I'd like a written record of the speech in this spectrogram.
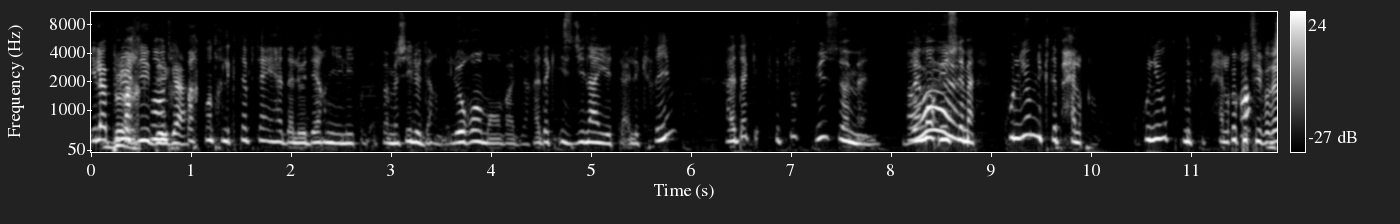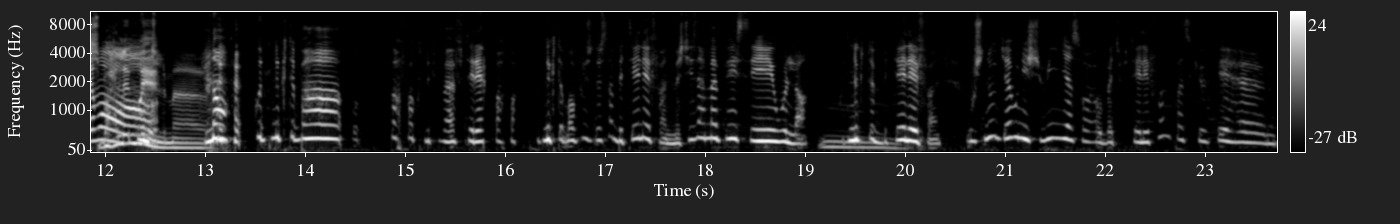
il a bug. plus d'idées كاع par contre الكتاب تاعي هذا le dernier اللي فماشي le dernier le roman va dire هذاك اسجناية تاع ال crime هذاك كتبته في une semaine vraiment. une semaine كل يوم نكتب حلقه كل يوم كنت نكتب حلقه صباح vraiment لليل ما نو كنت نكتبها parfois كنت نكتبها في الطريق parfois كنت نكتب en plus de ça بالتليفون ماشي زعما PC ولا كنت نكتب بالتليفون وشنو جاوني شوية صعوبات في التليفون parce que فيه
